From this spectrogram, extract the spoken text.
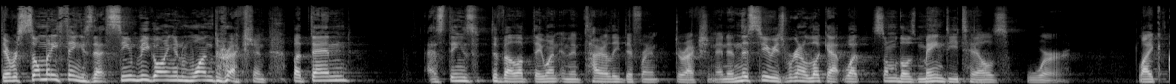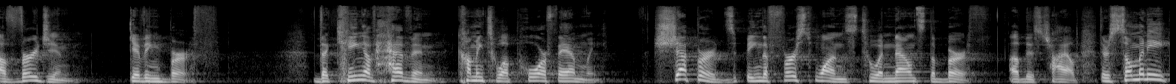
There were so many things that seemed to be going in one direction, but then as things developed, they went in an entirely different direction. And in this series, we're going to look at what some of those main details were like a virgin giving birth, the king of heaven coming to a poor family, shepherds being the first ones to announce the birth of this child. There's so many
